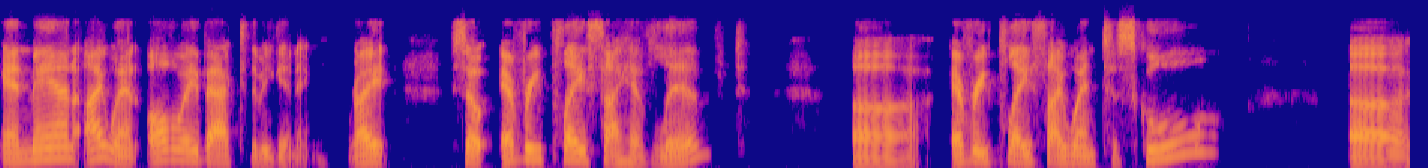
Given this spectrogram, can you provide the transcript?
and man, I went all the way back to the beginning, right? So every place I have lived, uh, every place I went to school, uh,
